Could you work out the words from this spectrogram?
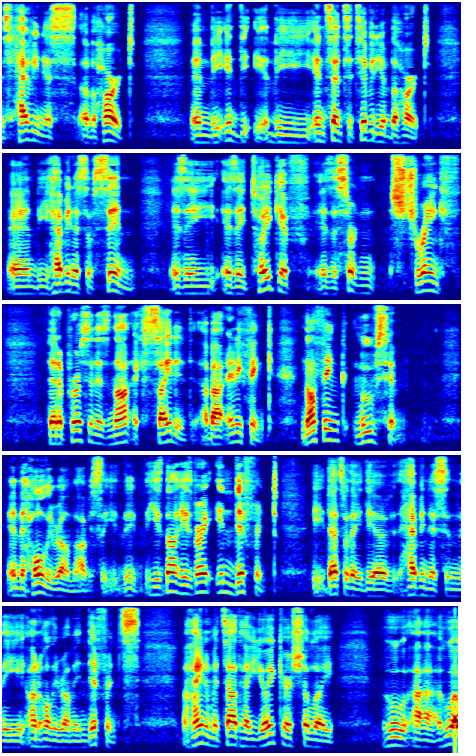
this heaviness of the heart, and the, the, the insensitivity of the heart, and the heaviness of sin is a is a toikif, is a certain strength that a person is not excited about anything. Nothing moves him. In the holy realm, obviously, he's not. He's very indifferent. That's what the idea of heaviness in the unholy realm, indifference. Who uh, who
